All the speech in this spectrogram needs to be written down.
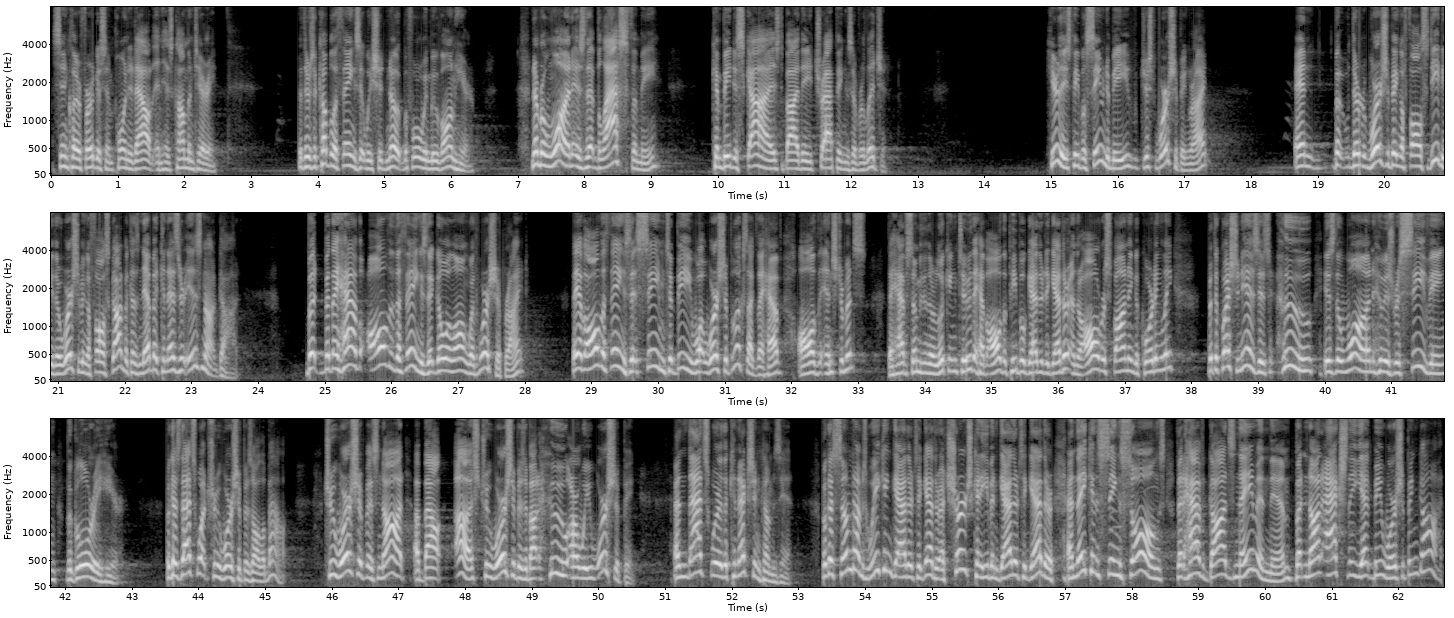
Sinclair Ferguson pointed out in his commentary that there's a couple of things that we should note before we move on here. Number one is that blasphemy can be disguised by the trappings of religion. Here, these people seem to be just worshiping, right? And but they're worshiping a false deity. They're worshiping a false god because Nebuchadnezzar is not God. But but they have all of the things that go along with worship, right? They have all the things that seem to be what worship looks like. They have all the instruments. They have something they're looking to. They have all the people gathered together and they're all responding accordingly. But the question is, is who is the one who is receiving the glory here? Because that's what true worship is all about. True worship is not about us. True worship is about who are we worshiping. And that's where the connection comes in. Because sometimes we can gather together, a church can even gather together, and they can sing songs that have God's name in them, but not actually yet be worshiping God.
